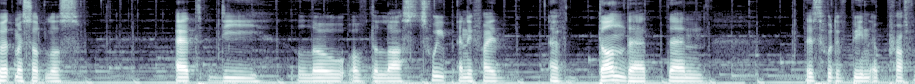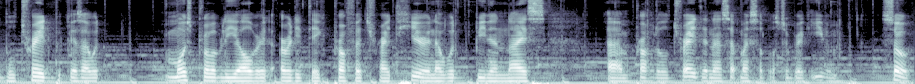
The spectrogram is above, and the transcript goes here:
put my stop loss at the low of the last sweep and if I have done that then this would have been a profitable trade because I would most probably already already take profits right here and that would be a nice um, profitable trade and I set my stop loss to break even. So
